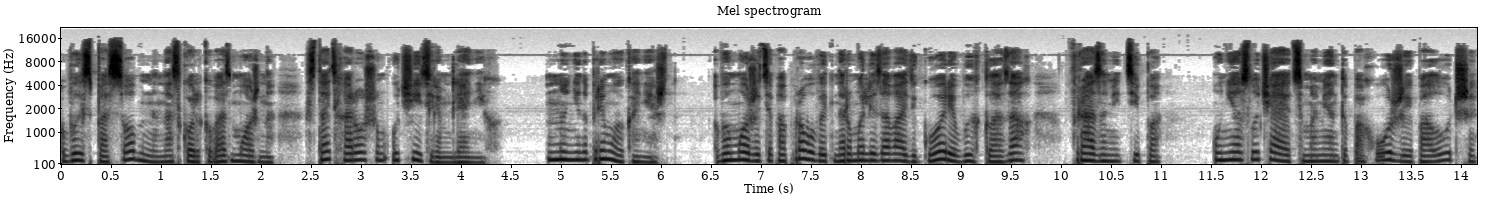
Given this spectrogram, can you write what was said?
Вы способны, насколько возможно, стать хорошим учителем для них. Но не напрямую, конечно. Вы можете попробовать нормализовать горе в их глазах фразами типа «У нее случаются моменты похуже и получше,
